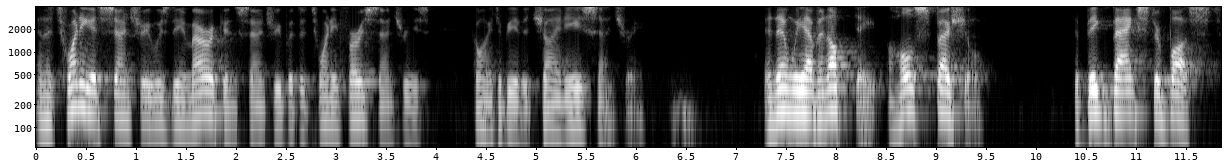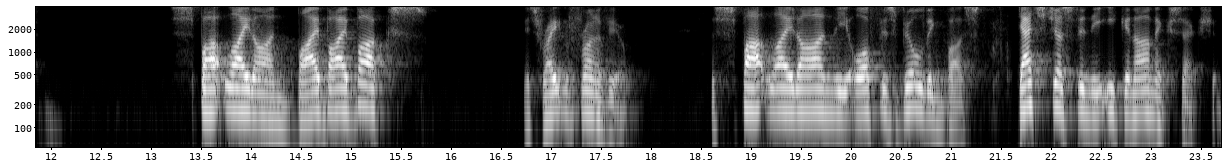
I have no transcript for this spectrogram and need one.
And the 20th century was the American century, but the 21st century is going to be the Chinese century. And then we have an update, a whole special, the big bankster bust. Spotlight on bye bye bucks. It's right in front of you. The spotlight on the office building bust. That's just in the economic section.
